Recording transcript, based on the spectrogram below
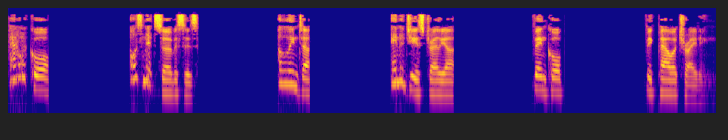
Powercor AusNet Services. Alinta. Energy Australia. Vencorp. VicPower Trading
